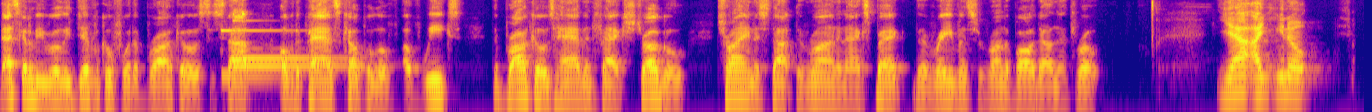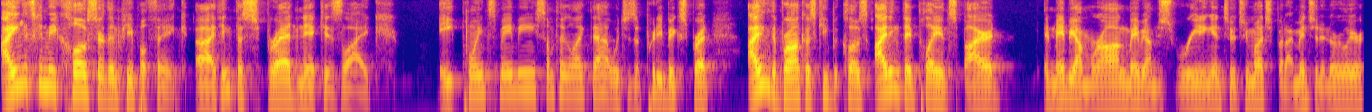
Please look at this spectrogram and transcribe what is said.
that's going to be really difficult for the Broncos to stop over the past couple of, of weeks. The Broncos have, in fact, struggled trying to stop the run, and I expect the Ravens to run the ball down their throat. Yeah, I you know I think it's going to be closer than people think. Uh, I think the spread, Nick, is like eight points, maybe something like that, which is a pretty big spread. I think the Broncos keep it close. I think they play inspired, and maybe I'm wrong. Maybe I'm just reading into it too much, but I mentioned it earlier.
